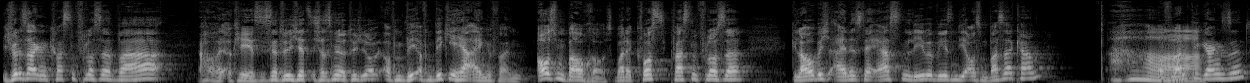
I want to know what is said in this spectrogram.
Ich würde sagen, ein Quastenflosser war. Oh, okay, es ist natürlich jetzt, ich habe es mir natürlich auf dem, Weg, auf dem Weg hierher eingefallen. Aus dem Bauch raus war der Quast, Quastenflosser, glaube ich, eines der ersten Lebewesen, die aus dem Wasser kamen, Ah. auf Land gegangen sind.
